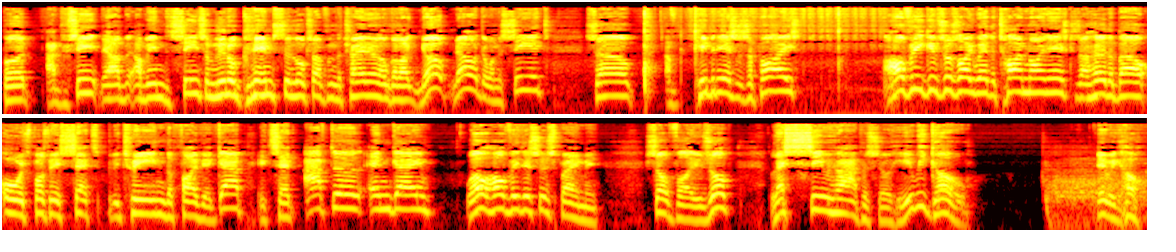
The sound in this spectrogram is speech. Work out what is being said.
But I've seen, I've, I've been seeing some little glimpses and looks like from the trailer. And I'm going like, nope, no, I don't want to see it. So, I'm keeping it as a surprise. Hopefully it gives us like where the timeline is. Because I heard about, oh, it's supposed to be set between the five-year gap. It's set after Endgame. Well, hopefully this will explain me. So, volume's up. Let's see what happens. So, here we go. Here we go.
